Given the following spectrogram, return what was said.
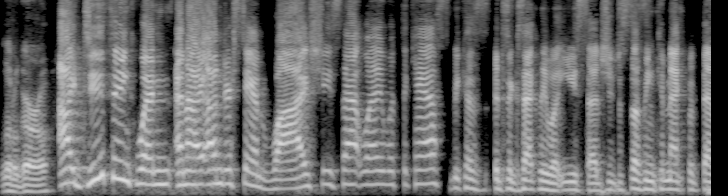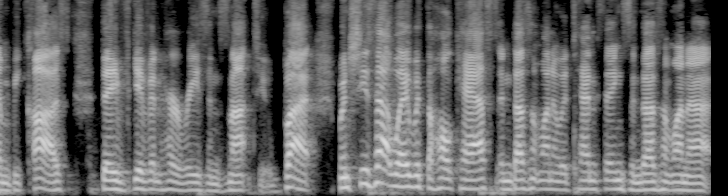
Little girl. I do think when, and I understand why she's that way with the cast because it's exactly what you said. She just doesn't connect with them because they've given her reasons not to. But when she's that way with the whole cast and doesn't want to attend things and doesn't want to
